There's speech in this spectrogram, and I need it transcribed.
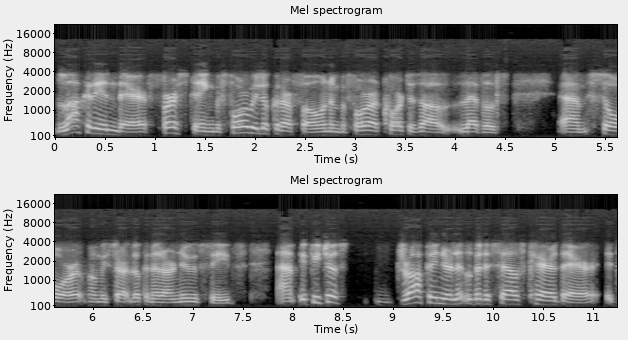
lock it in there first thing before we look at our phone and before our cortisol levels um, soar when we start looking at our news feeds, um, if you just drop in your little bit of self care there, it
